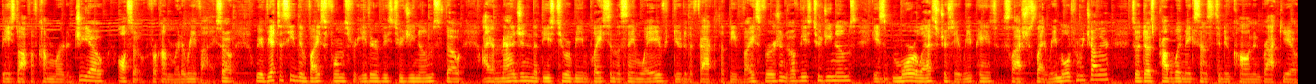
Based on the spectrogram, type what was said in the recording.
based off of Rider Zi-O, also for Rider Revi. So we have yet to see the vice forms for either of these two genomes, though I imagine that these two are being placed in the same wave due to the fact that the vice version of these two genomes is more or less just a repaint slash slight remold from each other, so it does probably make sense to do Kong and Brachio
